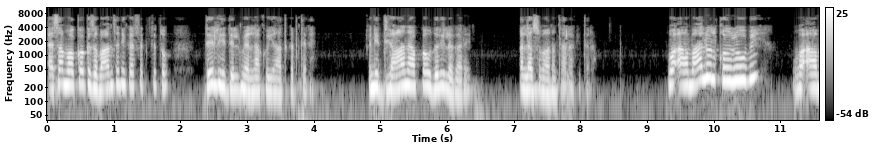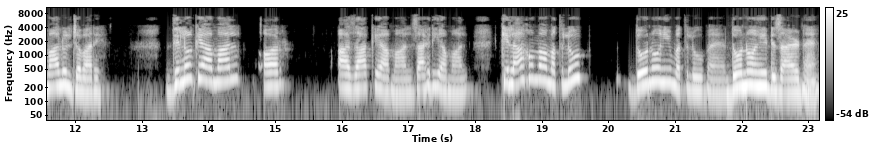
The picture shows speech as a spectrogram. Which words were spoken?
ایسا موقع کہ زبان سے نہیں کر سکتے تو دل ہی دل میں اللہ کو یاد کرتے رہے۔ یعنی دھیان آپ کا ادھر ہی لگا رہے، اللہ سبحان تعالیٰ کی طرف۔ وہ امال القلوبی و امال الجوار دلوں کے اعمال اور آزا کے اعمال، ظاہری اعمال۔ قلعہ مطلوب، دونوں ہی مطلوب ہیں، دونوں ہی ڈیزائرڈ ہیں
